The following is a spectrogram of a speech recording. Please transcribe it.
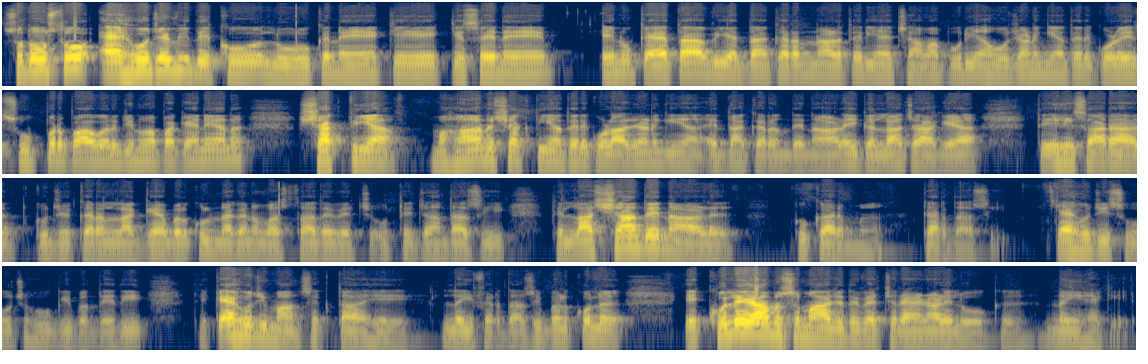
ਸੋ ਦੋਸਤੋ, ਇਹੋ ਜਿਹੇ ਵੀ ਦੇਖੋ ਲੋਕ ਨੇ ਕਿ ਕਿਸੇ ਨੇ ਇਹਨੂੰ ਕਹਿਤਾ ਵੀ ਇਦਾਂ ਕਰਨ ਨਾਲ ਤੇਰੀਆਂ ਇੱਛਾਵਾਂ ਪੂਰੀਆਂ ਹੋ ਜਾਣਗੀਆਂ, ਤੇਰੇ ਕੋਲ ਇਹ ਸੁਪਰ ਪਾਵਰ ਜਿਹਨੂੰ ਆਪਾਂ ਕਹਿੰਦੇ ਆ ਨਾ, ਸ਼ਕਤੀਆਂ, ਮਹਾਨ ਸ਼ਕਤੀਆਂ ਤੇਰੇ ਕੋਲ ਆ ਜਾਣਗੀਆਂ ਇਦਾਂ ਕਰਨ ਦੇ ਨਾਲ ਇਹ ਗੱਲਾਂ 'ਚ ਆ ਗਿਆ ਤੇ ਇਹ ਸਾਰਾ ਕੁਝ ਕਰਨ ਲੱਗ ਗਿਆ, ਬਿਲਕੁਲ ਨਗਨ ਅਵਸਥਾ ਦੇ ਵਿੱਚ ਉੱਥੇ ਜਾਂਦਾ ਸੀ ਤੇ ਲਾਸ਼ਾਂ ਦੇ ਨਾਲ ਕੁਕਰਮ ਕਰਦਾ ਸੀ। ਕਿਹੋ ਜੀ ਸੋਚ ਹੋਊਗੀ ਬੰਦੇ ਦੀ ਤੇ ਕਿਹੋ ਜੀ ਮਾਨਸਿਕਤਾ ਇਹ ਲਈ ਫਿਰਦਾ ਸੀ। ਬਿਲਕੁਲ ਇਹ ਖੁੱਲ੍ਹੇਆਮ ਸਮਾਜ ਦੇ ਵਿੱਚ ਰਹਿਣ ਵਾਲੇ ਲੋਕ ਨਹੀਂ ਹੈਗੇ।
